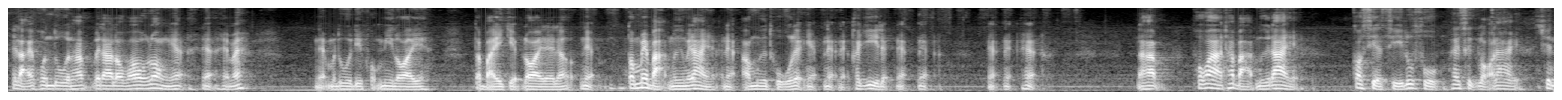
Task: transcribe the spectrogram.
ให้หลายคนดูนะครับ เวลาเราเว้าร่องเนี้ยเนี่ยเห็นไหมเนี่ยมาดูดิผมมีรอย ตะไบเก็บรอยเลยแล้วเนี่ยต้องไม่บาดมือไม่ได้เนี่ยเนี่ยเอามือถูเลยเนี่ยเนี่ยเนี่ยขยี้เลยเนี่ยเนี่ยเนี่ยเนี่ยเนี่ยนะครับ เพราะว่าถ้าบาดมือได้ ก็เสียดสีลูกสูบให้สึกหล่อได้ เช่น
